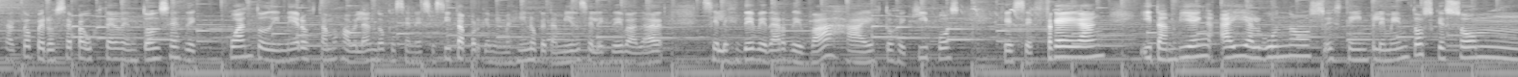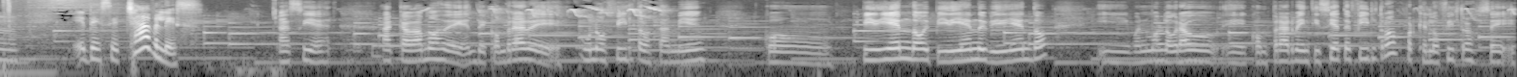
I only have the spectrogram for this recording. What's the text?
Exacto, pero sepa usted entonces de cuánto dinero estamos hablando que se necesita, porque me imagino que también se les debe dar, se les debe dar de baja a estos equipos que se fregan y también hay algunos este, implementos que son eh, desechables. Así es. Acabamos de, comprar eh, unos filtros también con pidiendo y pidiendo y pidiendo. Y bueno, hemos logrado eh, comprar 27 filtros porque los filtros se,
